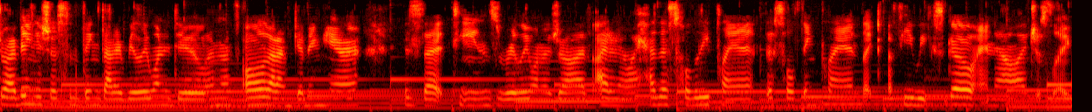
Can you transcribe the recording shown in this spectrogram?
driving is just something that I really want to do, and that's all that I'm getting here is that teens really want to drive. I don't know, I had this wholly planned, this whole thing planned like a few weeks ago, and now I just like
